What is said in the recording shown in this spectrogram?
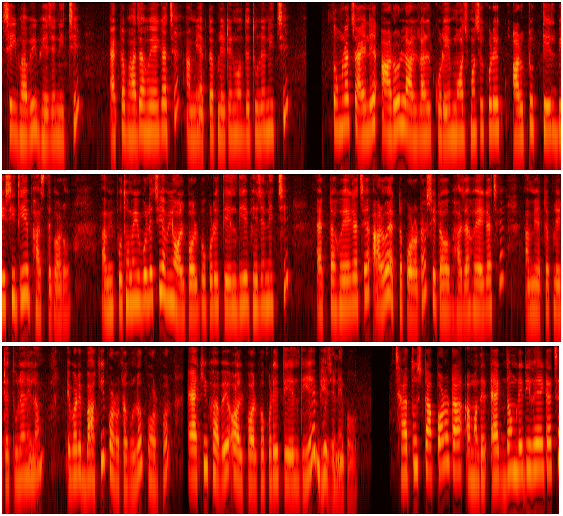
সেইভাবেই ভেজে নিচ্ছি। একটা ভাজা হয়ে গেছে, আমি একটা প্লেটের মধ্যে তুলে নিচ্ছি। তোমরা চাইলে আরও লাল লাল করে, মচমচে করে আরও একটু তেল বেশি দিয়ে ভাজতে পারো। আমি প্রথমেই বলেছি, আমি অল্প অল্প করে তেল দিয়ে ভেজে নিচ্ছি। একটা হয়ে গেছে, আরও একটা পরোটা, সেটাও ভাজা হয়ে গেছে, আমি একটা প্লেটে তুলে নিলাম। এবারে বাকি পরোটাগুলো পরপর একইভাবে অল্প অল্প করে তেল দিয়ে ভেজে নেব। ছাতু স্টাফ পরোটা আমাদের একদম রেডি হয়ে গেছে।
